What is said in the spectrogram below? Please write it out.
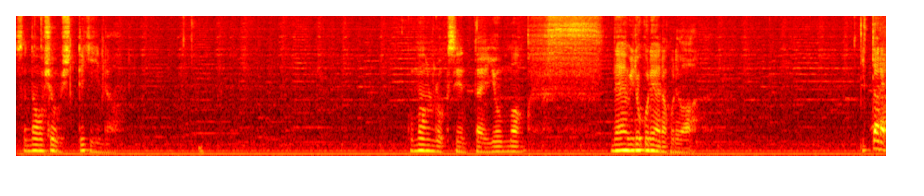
そんな大勝負しできひんな。5万6千対4万。悩みどころやなこれは。いったれ。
